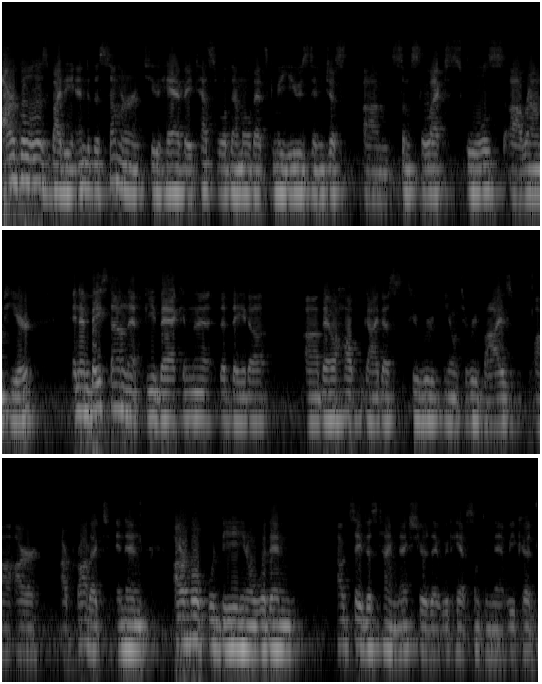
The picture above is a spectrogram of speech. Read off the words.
our goal is by the end of the summer to have a testable demo that's going to be used in just um, some select schools uh, around here. And then based on that feedback and the, the data, uh, that will help guide us to re, you know to revise uh, our our product. And then our hope would be you know within I would say this time next year that we'd have something that we could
